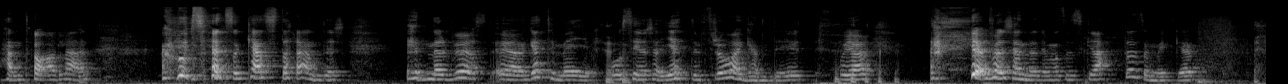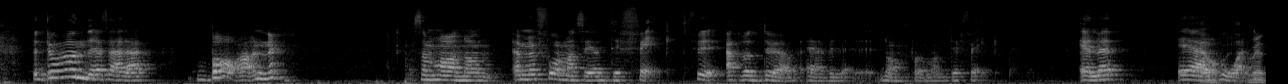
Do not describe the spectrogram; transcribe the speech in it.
han talar. Och sen så kastar Anders ett nervöst öga till mig och ser så här jättefrågande ut. Och jag, jag bara känner att jag måste skratta så mycket. För då undrar jag så här, barn som har någon, ja men får man säga defekt? För att vara döv är väl någon form av defekt? Eller? Är jag ja, hård? Jag,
